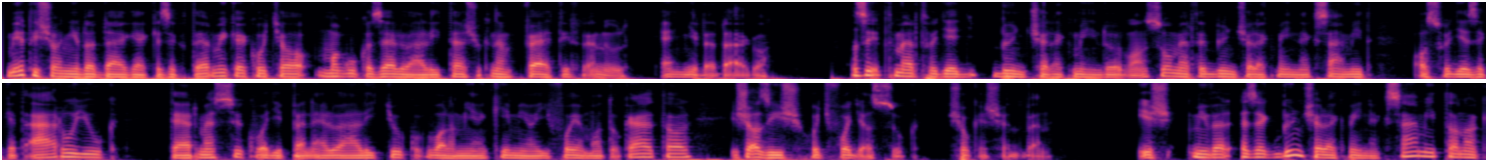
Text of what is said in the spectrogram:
miért is annyira drágák ezek a termékek, hogyha maguk az előállításuk nem feltétlenül ennyire drága? Azért, mert hogy egy bűncselekményről van szó, mert egy bűncselekménynek számít az, hogy ezeket áruljuk, termesszük, vagy éppen előállítjuk valamilyen kémiai folyamatok által, és az is, hogy fogyasszuk sok esetben. És mivel ezek bűncselekménynek számítanak,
